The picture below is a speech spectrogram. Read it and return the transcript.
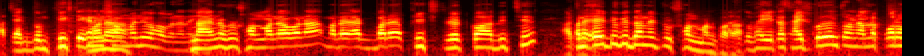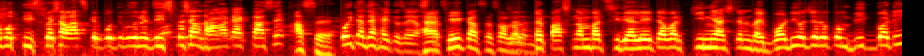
আচ্ছা একদম ফিক্সড এখানে মানে- সম্মানীয় হবে না না এটা কোনো সম্মান হবে না মানে একবারে ফিক্সড রেট করা দিচ্ছি। আচ্ছা। মানে এইটুকু দাম একটু সম্মান করা। আচ্ছা, তো ভাই এটা সাইড করে দেন চলেন আমরা পরবর্তী স্পেশাল আজকের যে স্পেশাল ধামাকা একটা আছে আছে। ওইটা দেখাইতে যাই হ্যাঁ ঠিক আছে চলেন। পাঁচ নাম্বার সিরিয়ালে এটা আবার কি নিয়ে আসলেন ভাই। বডিও যেরকম বিগ বডি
